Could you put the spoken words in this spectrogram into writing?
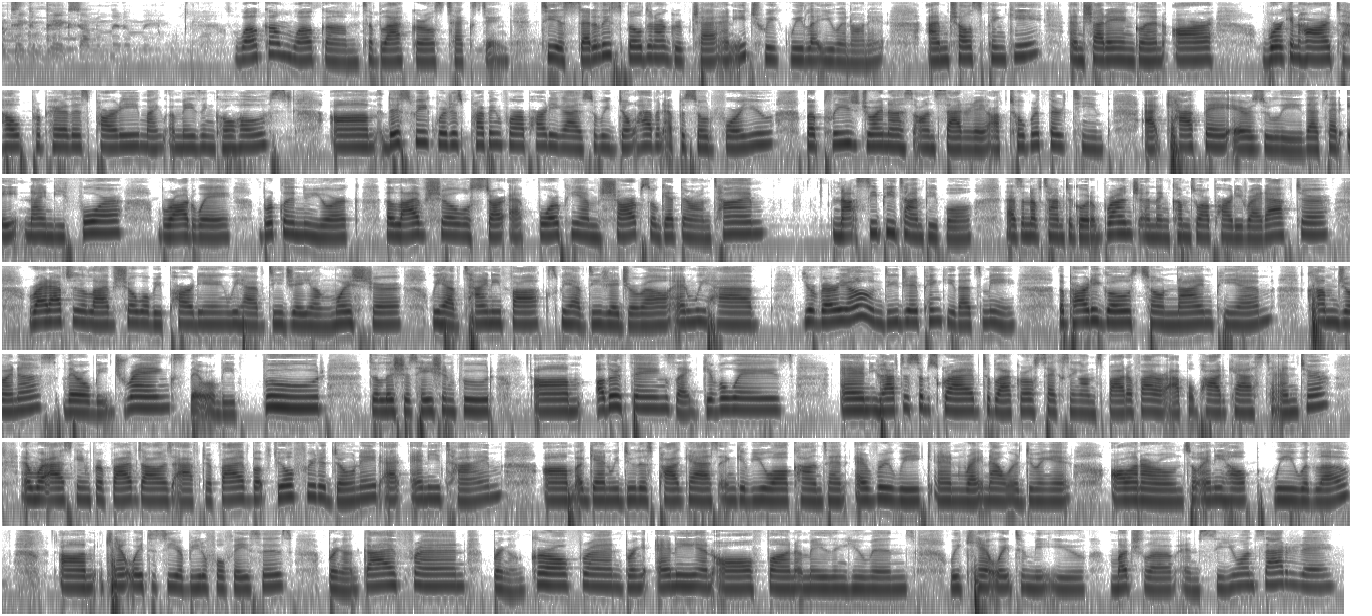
I'm taking pics, I'm the middleman. Welcome, welcome to Black Girls Texting. Tea is steadily spilled in our group chat, and each week we let you in on it. I'm Chelsea Pinky, and Sade and Glenn are working hard to help prepare this party, my amazing co host. Um, this week, we're just prepping for our party, guys, so we don't have an episode for you. But please join us on Saturday, October 13th at Cafe Erzulie. That's at 894 Broadway, Brooklyn, New York. The live show will start at 4 p.m. sharp, so get there on time not CP time, people. That's enough time to go to brunch and then come to our party right after. Right after the live show, we'll be partying. We have DJ Young Moisture, we have Tiny Fox, we have DJ Jarrell, and we have your very own DJ Pinky. That's me. The party goes till 9 p.m. Come join us. There will be drinks, there will be food, delicious Haitian food, um, other things like giveaways and you have to subscribe to Black Girls Texting on Spotify or Apple Podcasts to enter. And we're asking for $5 after 5 but feel free to donate at any time. Um, again, we do this podcast and give you all content every week. And right now we're doing it all on our own. So any help we would love. Um, can't wait to see your beautiful faces. Bring a guy friend, bring a girlfriend, bring any and all fun, amazing humans. We can't wait to meet you. Much love and see you on Saturday.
